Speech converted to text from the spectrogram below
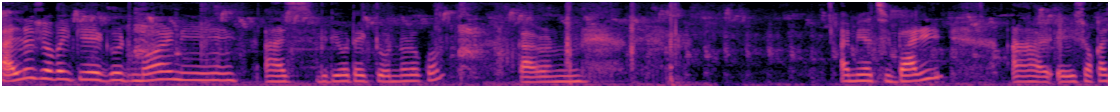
হ্যালো সবাইকে, গুড মর্নিং। আজ ভিডিওটা একটু অন্যরকম, কারণ আমি আছি বাড়ি, আর এই সকাল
